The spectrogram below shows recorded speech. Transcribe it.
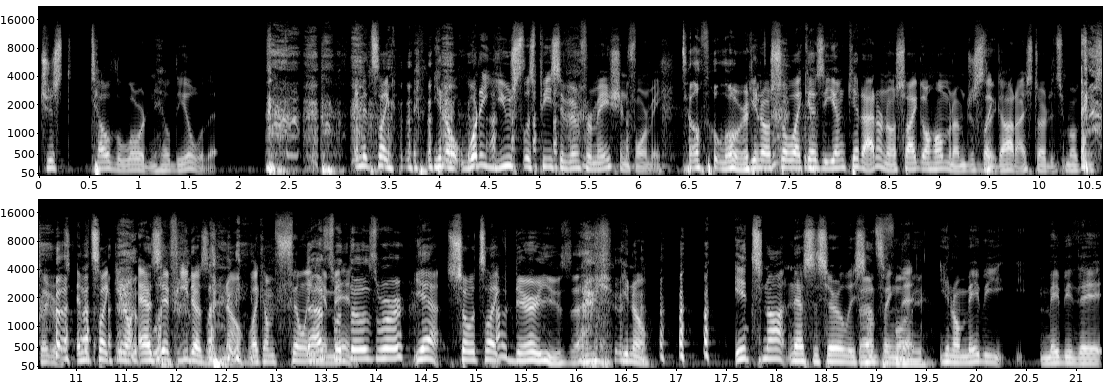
just tell the Lord and he'll deal with it. And it's like, you know, what a useless piece of information for me. Tell the Lord. You know, so like as a young kid, I don't know. So I go home and I'm just like, God, I started smoking cigarettes, and it's like you know, as if he doesn't know. Like I'm filling that's him what in. those were. yeah. So it's like How dare you, Zack? you know, it's not necessarily That's something funny. that you know. Maybe maybe they,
